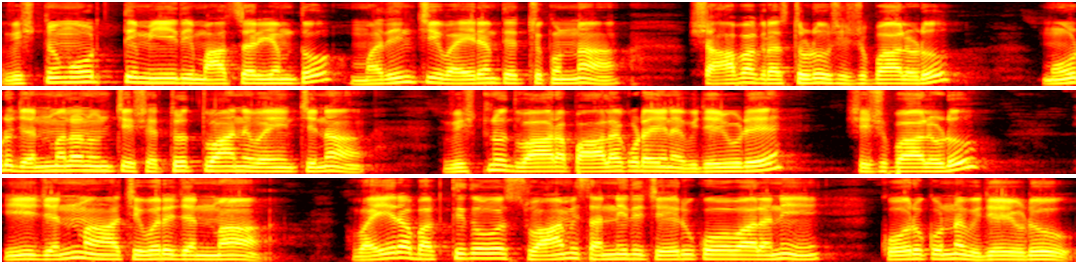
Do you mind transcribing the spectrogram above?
విష్ణుమూర్తి మీది మాత్సర్యంతో మదించి వైరం తెచ్చుకున్న శాపగ్రస్తుడు శిశుపాలుడు మూడు జన్మల నుంచి శత్రుత్వాన్ని వహించిన విష్ణు ద్వార పాలకుడైన విజయుడే శిశుపాలుడు. ఈ జన్మ చివరి జన్మ. వైర భక్తితో స్వామి సన్నిధి చేరుకోవాలని కోరుకున్న విజయుడు.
